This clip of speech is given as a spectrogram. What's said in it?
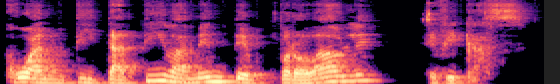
cuantitativamente probable, eficaz.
